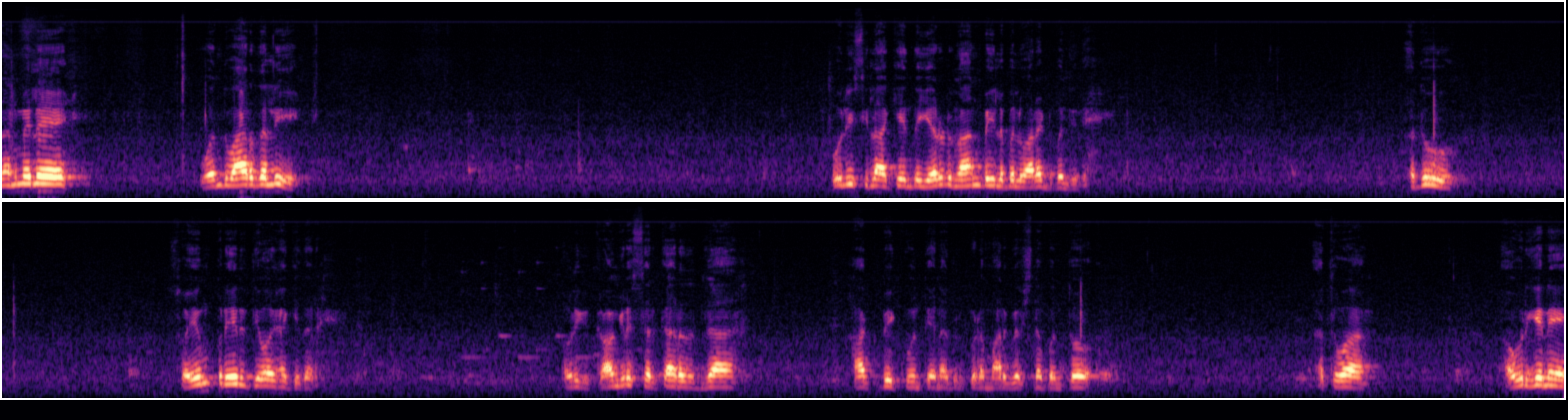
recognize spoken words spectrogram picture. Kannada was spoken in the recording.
ನನ್ನ ಮೇಲೆ ಒಂದು ವಾರದಲ್ಲಿ ಪೊಲೀಸ್ ಇಲಾಖೆಯಿಂದ ಎರಡು ನಾನ್ ಬೈಲಬಲ್ ವಾರಂಟ್ ಬಂದಿದೆ. ಅದು ಸ್ವಯಂ ಪ್ರೇರಿತವಾಗಿ ಹಾಕಿದ್ದಾರೆ. ಅವರಿಗೆ ಕಾಂಗ್ರೆಸ್ ಸರ್ಕಾರದಿಂದ ಹಾಕಬೇಕು ಅಂತ ಏನಾದರೂ ಕೂಡ ಮಾರ್ಗದರ್ಶನ ಬಂತೋ ಅಥವಾ ಅವ್ರಿಗೇನೆ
